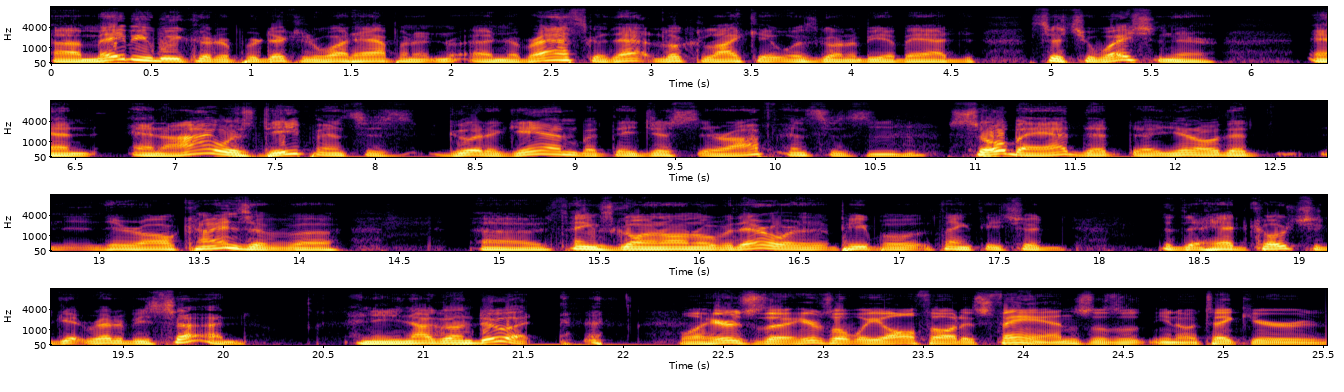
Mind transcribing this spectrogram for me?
Uh, maybe we could have predicted what happened at uh, Nebraska. That looked like it was going to be a bad situation there, and and Iowa's defense is good again, but they just their offense is so bad that uh, you know that there are all kinds of uh, uh, things going on over there where people think they should that the head coach should get rid of his son, and he's not going to do it. Well, here's the here's what we all thought as fans. Was, you know, take your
